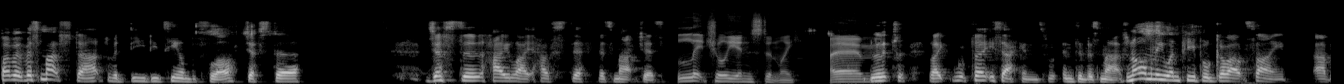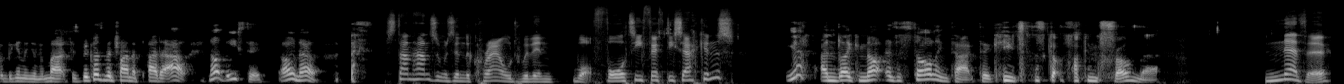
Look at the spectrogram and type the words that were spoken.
By the way, this match starts with a DDT on the floor, just to just to highlight how stiff this match is. Literally instantly. Um, Literally, like 30 seconds into this match. Normally, when people go outside at the beginning of a match, it's because they're trying to pad it out. Not these two. Oh no. Stan Hansen was in the crowd within, what, 40, 50 seconds? Yeah, and like not as a stalling tactic, he just got fucking thrown there. Never.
